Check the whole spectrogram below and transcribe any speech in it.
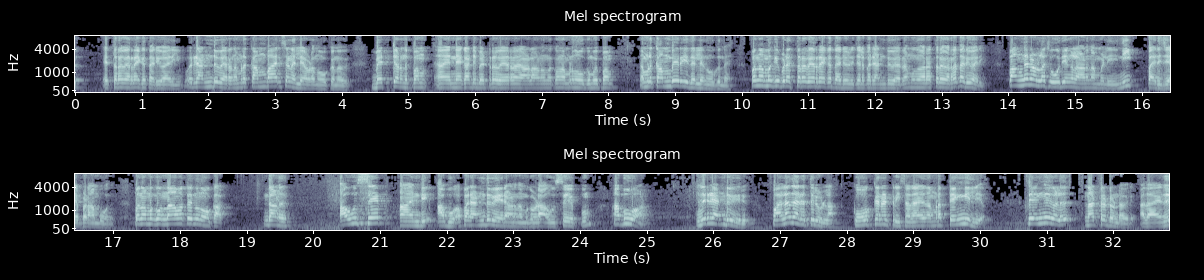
എത്ര പേരുടെയൊക്കെ തരുമായിരിക്കും? ഒരു രണ്ട് പേരെ. നമ്മൾ കമ്പാരിസൺ അല്ലേ അവിടെ നോക്കുന്നത്? ബെറ്റർ ഇപ്പം എന്നെക്കാട്ടി ബെറ്റർ വേറെ ആളാണോ എന്നൊക്കെ നമ്മൾ നോക്കുമ്പോൾ ഇപ്പം നമ്മൾ കമ്പയർ ചെയ്തല്ലേ നോക്കുന്നത് അപ്പൊ നമുക്ക് ഇവിടെ എത്ര പേരുടെയൊക്കെ തരുമായിരിക്കും? ചിലപ്പോൾ രണ്ട് പേരുടെ മൂന്ന് പേരെ എത്ര പേരുടെ തരുമായിരിക്കും? അപ്പൊ അങ്ങനെയുള്ള ചോദ്യങ്ങളാണ് നമ്മൾ ഇനി പരിചയപ്പെടാൻ പോകുന്നത്. അപ്പൊ നമുക്ക് ഒന്നാമത്തെ നോക്കാം. എന്താണ്? ഔസേപ്പ് ആൻഡ് അബു. അപ്പൊ രണ്ടുപേരാണ് നമുക്ക് ഇവിടെ ഔസേപ്പും അബുവാണ് ഇവർ രണ്ടുപേരും പലതരത്തിലുള്ള കോക്കനട്ട് ട്രീസ് അതായത് നമ്മുടെ തെങ്ങില്ലയോ തെങ്ങുകൾ നട്ടിട്ടുണ്ട് അവർ അതായത്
